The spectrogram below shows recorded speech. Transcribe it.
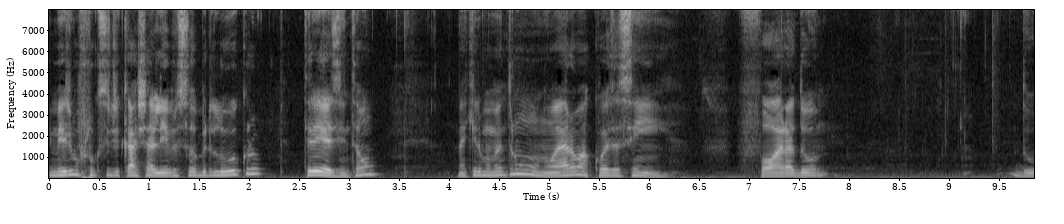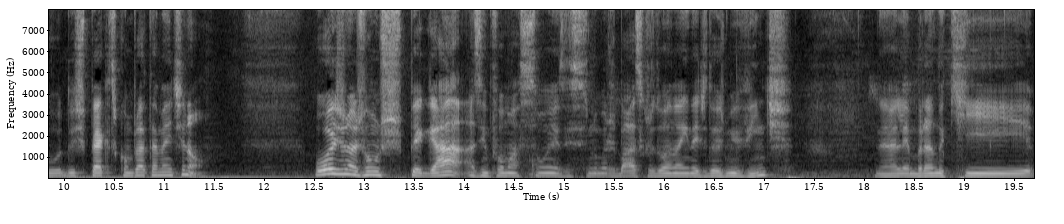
e mesmo fluxo de caixa livre sobre lucro, 13. Então, naquele momento não, não era uma coisa assim fora do, do, do espectro completamente não. Hoje nós vamos pegar as informações, esses números básicos do ano ainda de 2020, né? lembrando que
